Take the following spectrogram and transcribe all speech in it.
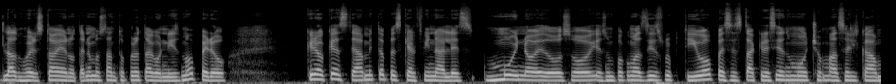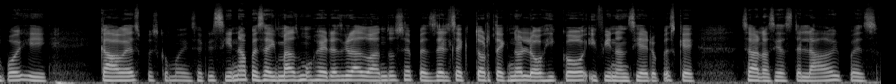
las mujeres todavía no tenemos tanto protagonismo, pero creo que este ámbito, pues que al final es muy novedoso y es un poco más disruptivo, pues está creciendo mucho más el campo y cada vez, pues como dice Cristina, pues hay más mujeres graduándose pues del sector tecnológico y financiero, pues que se van hacia este lado y pues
